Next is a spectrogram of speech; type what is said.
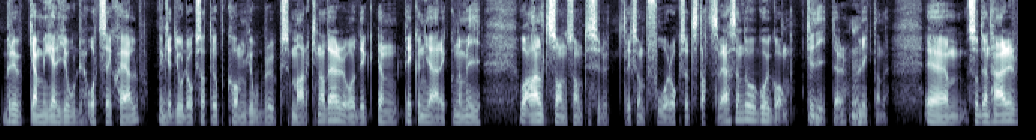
bruka mer jord åt sig själv, vilket mm. gjorde också att det uppkom jordbruksmarknader och en pekuniär ekonomi och allt sånt som till slut liksom får också ett statsväsende att gå igång, krediter och mm. liknande. Um, så den här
